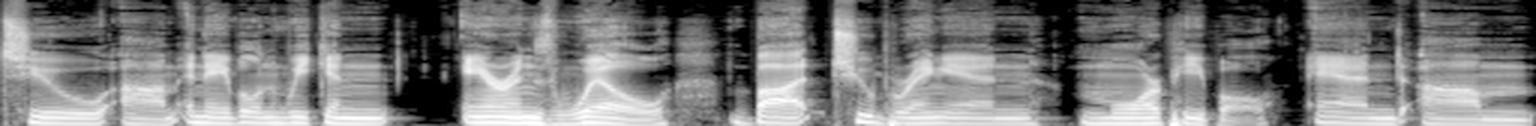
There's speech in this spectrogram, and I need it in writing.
to um, enable and weaken Aaron's will, but to bring in more people. And um,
